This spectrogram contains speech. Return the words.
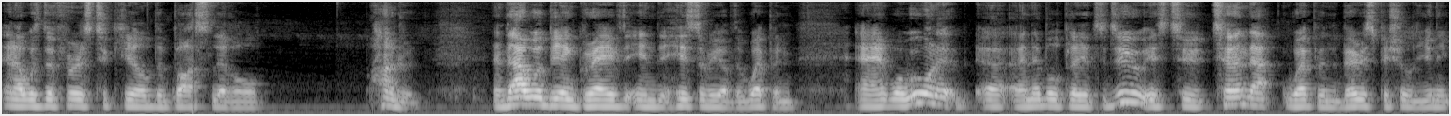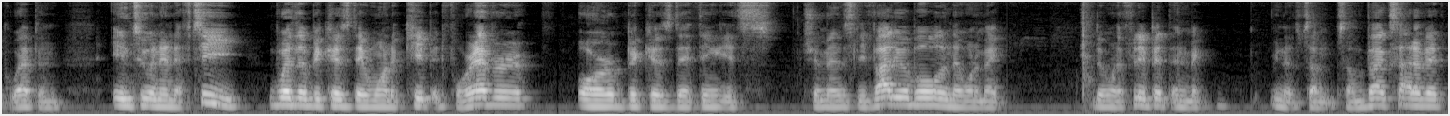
and i was the first to kill the boss level 100 and that will be engraved in the history of the weapon and what we want to uh, enable player to do is to turn that weapon, very special, unique weapon, into an NFT, whether because they want to keep it forever or because they think it's tremendously valuable and they want to make, they want to flip it and make, you know, some some bucks out of it.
